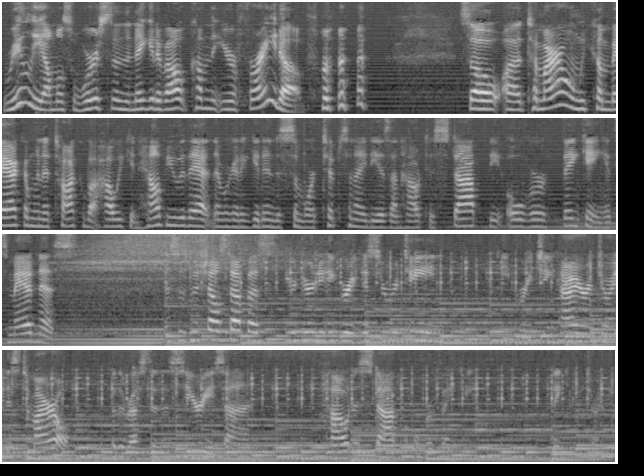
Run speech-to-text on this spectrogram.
really almost worse than the negative outcome that you're afraid of. so, uh, tomorrow when we come back, I'm going to talk about how we can help you with that, and then we're going to get into some more tips and ideas on how to stop the overthinking. It's madness. This is Michelle Steffes, your journey to greatness through routine. Keep reaching higher and join us tomorrow for the rest of the series on how to stop overthinking. Thank you for joining.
